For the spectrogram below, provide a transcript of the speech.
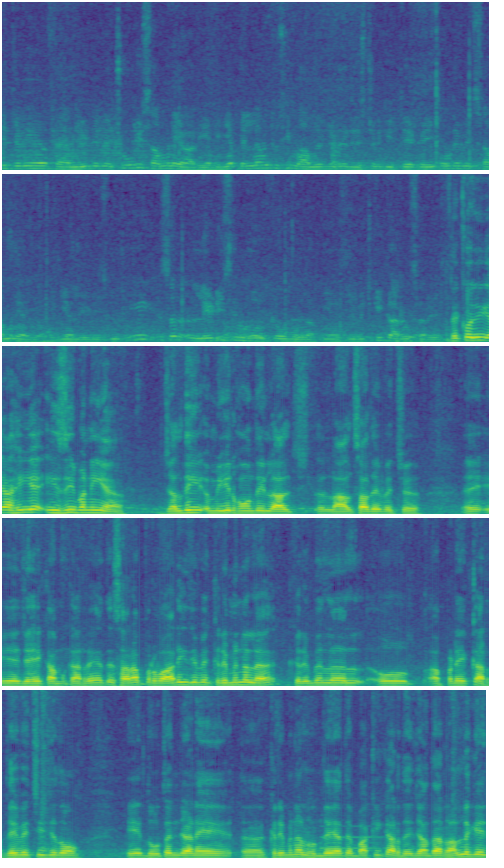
ਇਹ ਜਿਹੜੇ ਫੈਮਿਲੀ ਦੇ ਵਿੱਚ ਉਹ ਵੀ ਸਾਹਮਣੇ ਆ ਰਹੀਆਂ ਹੈਗੀਆਂ। ਪਹਿਲਾਂ ਵੀ ਤੁਸੀਂ ਮਾਮਲੇ ਜਿਹੜੇ ਰਜਿਸਟਰਡ ਕੀਤੇ ਕਈ ਉਹਦੇ ਵਿੱਚ ਸਾਹਮਣੇ ਆਈਆਂ ਹੈਗੀਆਂ ਲੇਡੀਜ਼ ਵੀ। ਇਹ ਸਰ ਲੇਡੀਜ਼ ਇਨਵੋਲਵ ਕਿਉਂ ਹੋਣ ਲੱਗ ਪਈਆਂ ਇਸ ਦੇ ਵਿੱਚ? ਕੀ ਕਾਰਨ ਸਰ ਇਹ? ਦੇਖੋ ਜੀ ਆਹੀ ਹੈ ਈਜ਼ੀ ਬਣੀ ਆ। ਜਲਦੀ ਅਮੀਰ ਹੋਣ ਦੀ ਲਾਲਚ ਲਾਲਸਾ ਦੇ ਵਿੱਚ ਇਹ ਇਹ ਅਜਿਹੇ ਕੰਮ ਕਰ ਰਹੇ ਆ ਤੇ ਸਾਰਾ ਪਰਿਵਾਰ ਹੀ ਜਿਵੇਂ ਕ੍ਰਿਮੀਨਲ ਹੈ। ਕ੍ਰਿਮੀਨਲ ਉਹ ਆਪਣੇ ਘਰ ਦੇ ਵਿੱਚ ਹੀ ਜਦੋਂ ਇਹ ਦੋ ਤਿੰਨ ਜਣੇ ਕ੍ਰਿਮੀਨਲ ਹੁੰਦੇ ਆ ਤੇ ਬਾਕੀ ਘਰ ਦੇ ਜਾਂਦਾ ਰਲਣਗੇ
